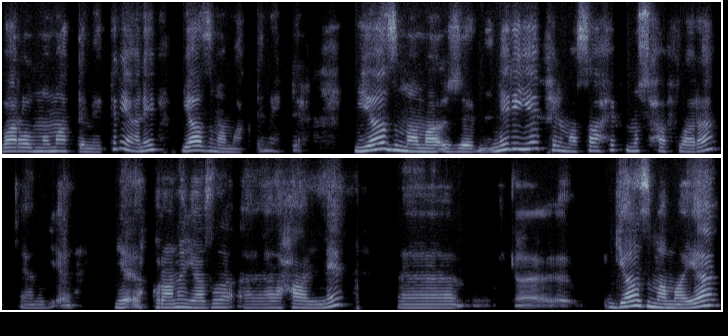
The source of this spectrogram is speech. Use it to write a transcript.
var olmamak demektir. Yani yazmamak demektir. Yazmama üzerine nereye? Fil masahif mushaflara yani e, Kur'an'ın yazılı e, haline e, e, yazmamaya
